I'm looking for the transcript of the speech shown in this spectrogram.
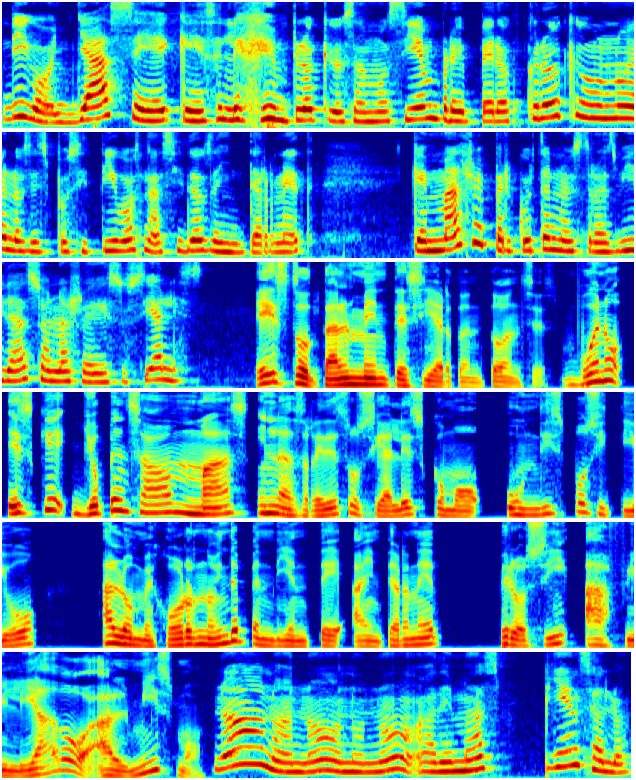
Digo, ya sé que es el ejemplo que usamos siempre, pero creo que uno de los dispositivos nacidos de Internet que más repercute en nuestras vidas son las redes sociales. Es totalmente cierto entonces. Bueno, es que yo pensaba más en las redes sociales como un dispositivo a lo mejor no independiente a Internet, pero sí afiliado al mismo. No, no, no, no, no. Además, piénsalo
